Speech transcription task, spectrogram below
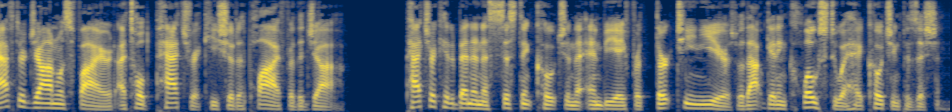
After John was fired, I told Patrick he should apply for the job. Patrick had been an assistant coach in the NBA for 13 years without getting close to a head coaching position.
